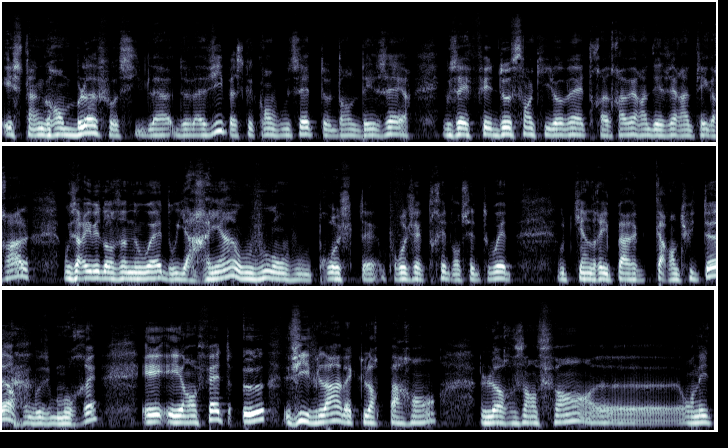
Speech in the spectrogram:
et c'est un grand bluff aussi de la de la vie parce que quand vous êtes dans le désert, vous avez fait 200 kilomètres à travers un désert intégral, vous arrivez dans un oued où il y a rien, où vous on vous projette- projetterait dans cette oued, vous ne tiendrez pas 48 heures, vous mourrez. Et, et en fait, eux vivent là avec leurs parents, leurs enfants. euh, on est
